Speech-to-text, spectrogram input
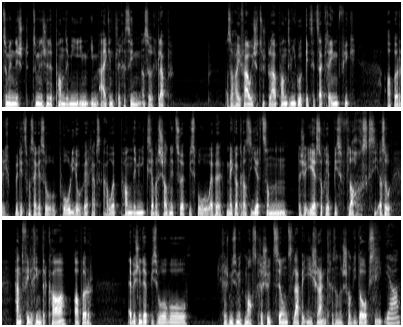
zumindest, zumindest nicht eine Pandemie im, im eigentlichen Sinn. Also ich glaube, also HIV ist ja zum Beispiel auch eine Pandemie, gut, gibt es jetzt auch keine Impfung. Aber ich würde jetzt mal sagen, so Polio wäre glaube ich auch eine Pandemie gewesen, aber es ist halt nicht so etwas, wo eben mega grasiert, sondern das ist ja eher so etwas Flaches gewesen. Also haben viele Kinder gehabt, aber eben ist nicht etwas, wo, wo ich musste mit Masken schützen und das Leben einschränken, sondern es war halt wie da gewesen. Ja,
